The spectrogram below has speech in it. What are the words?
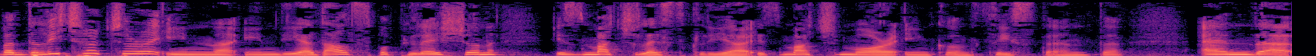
But the literature in, in the adults population is much less clear, is much more inconsistent. And uh,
